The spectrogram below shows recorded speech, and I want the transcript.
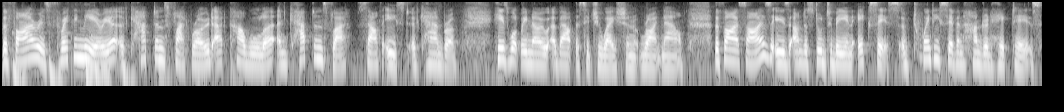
The fire is threatening the area of Captain's Flat Road at Carwoola and Captain's Flat southeast of Canberra. Here's what we know about the situation right now. The fire size is understood to be in excess of 2,700 hectares.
